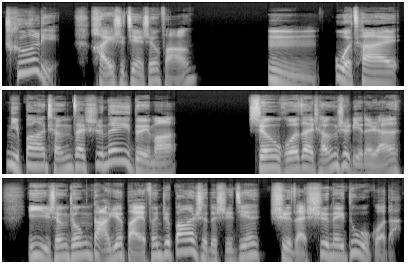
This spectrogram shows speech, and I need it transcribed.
车里，还是健身房？嗯，我猜你八成在室内，对吗？生活在城市里的人，一生中大约百分之八十的时间是在室内度过的。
